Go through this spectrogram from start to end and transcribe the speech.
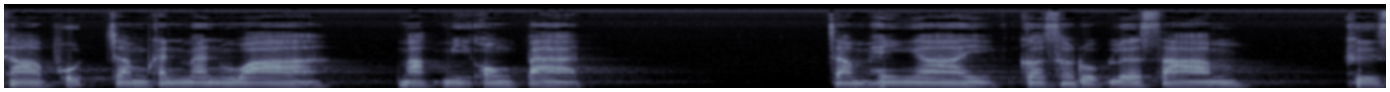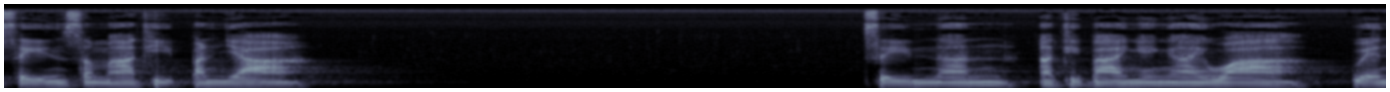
ชาวพุทธจำกันแม่นว่า มักมีองค์แปดจำให้ง่ายก็สรุปเหลือสามคือศีลสมาธิปัญญา ศีลนั้นอธิบายง่าย ๆว่า เว้น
